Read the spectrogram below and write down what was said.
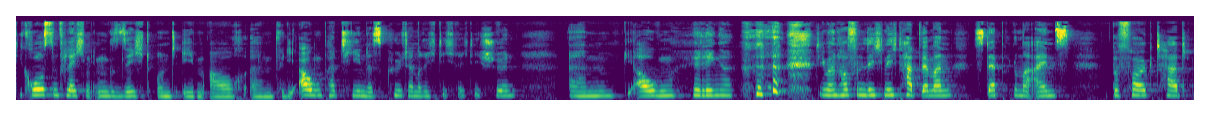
die großen Flächen im Gesicht und eben auch ähm, für die Augenpartien. Das kühlt dann richtig, richtig schön ähm, die Augenringe, die man hoffentlich nicht hat, wenn man Step Nummer 1 befolgt hat.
